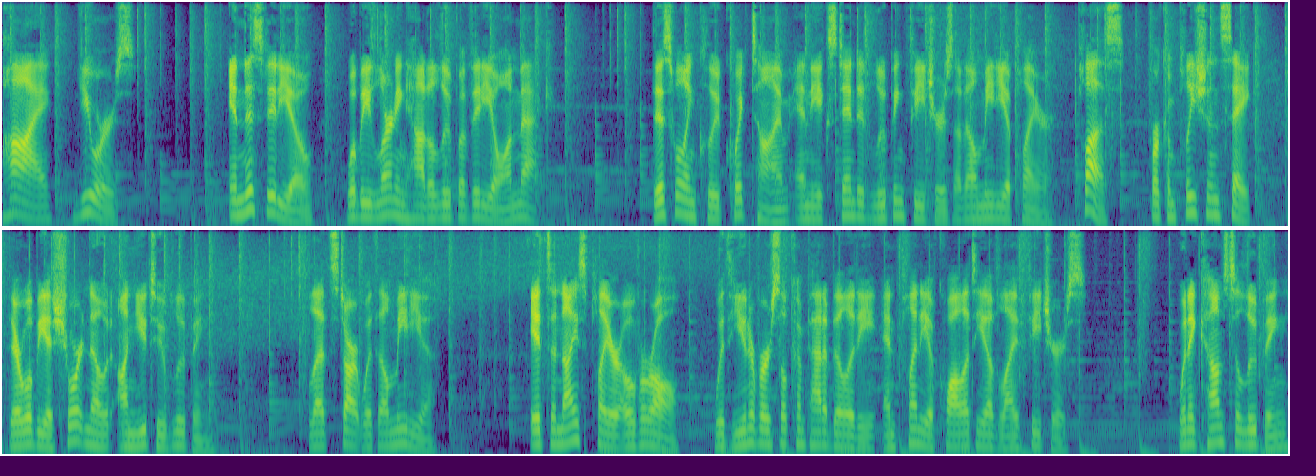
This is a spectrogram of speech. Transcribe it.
Hi, viewers. In this video, we'll be learning how to loop a video on Mac. This will include QuickTime and the extended looping features of Elmedia Player. Plus, for completion's sake, there will be a short note on YouTube looping. Let's start with Elmedia. It's a nice player overall, with universal compatibility and plenty of quality of life features. When it comes to looping,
